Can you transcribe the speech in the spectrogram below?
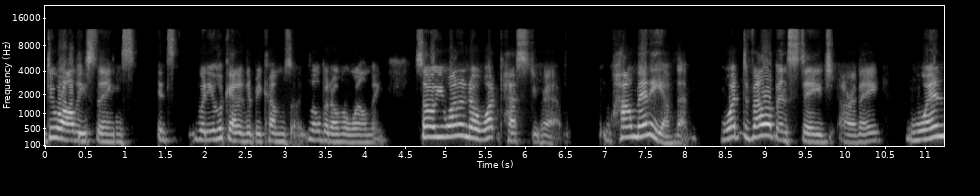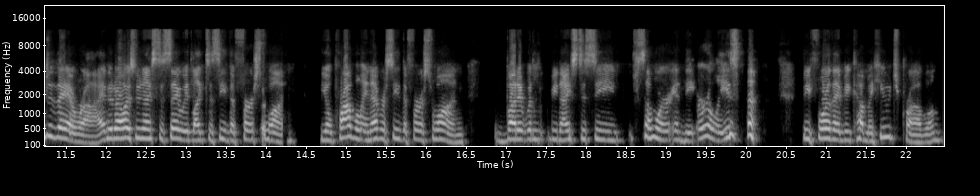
do all these things. It's when you look at it, it becomes a little bit overwhelming. So you want to know what pests you have, how many of them, what development stage are they, when do they arrive? It'd always be nice to say we'd like to see the first one You'll probably never see the first one, but it would be nice to see somewhere in the earlies before they become a huge problem.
